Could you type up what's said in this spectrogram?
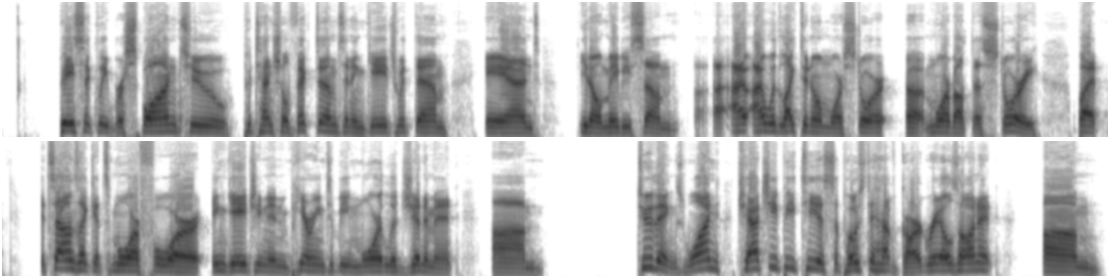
basically respond to potential victims and engage with them and you know maybe some i, I would like to know more story uh, more about this story but it sounds like it's more for engaging and appearing to be more legitimate um, two things one chatgpt is supposed to have guardrails on it um,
